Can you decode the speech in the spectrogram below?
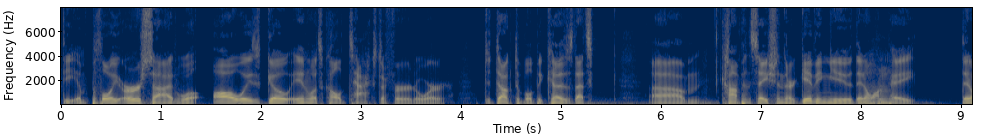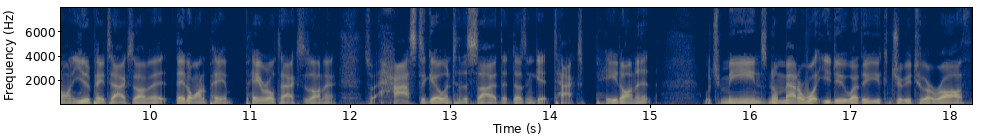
the employer side will always go in what's called tax deferred or deductible because that's um, compensation they're giving you. They don't want to pay. They don't want you to pay tax on it. They don't want to pay payroll taxes on it. So it has to go into the side that doesn't get tax paid on it, which means no matter what you do, whether you contribute to a Roth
